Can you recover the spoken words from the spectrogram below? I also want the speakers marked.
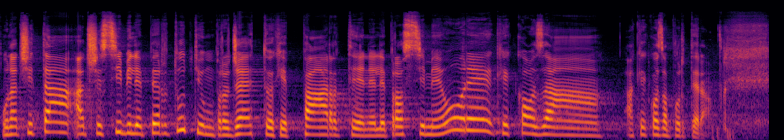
Speaker 1: Una città accessibile per tutti, un progetto che parte nelle prossime ore, che cosa a che cosa porterà?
